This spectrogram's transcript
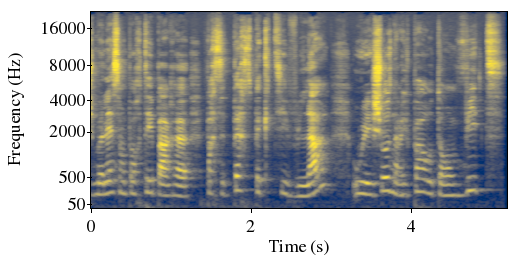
je me laisse emporter par, euh, par cette perspective-là, où les choses n'arrivent pas autant vite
